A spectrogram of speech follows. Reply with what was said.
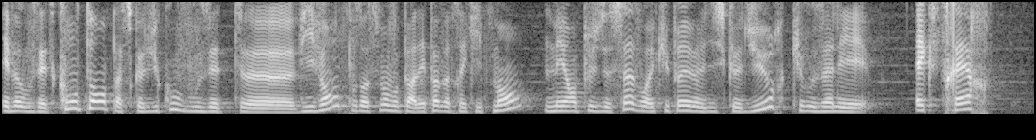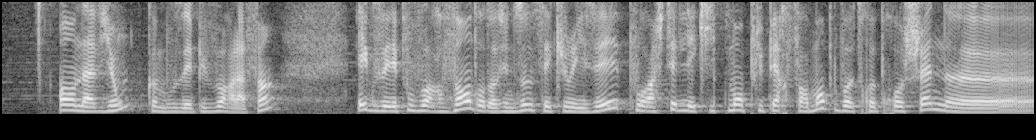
et ben vous êtes content parce que du coup vous êtes euh, vivant, potentiellement vous perdez pas votre équipement, mais en plus de ça vous récupérez le disque dur que vous allez extraire en avion, comme vous avez pu le voir à la fin, et que vous allez pouvoir vendre dans une zone sécurisée pour acheter de l'équipement plus performant pour votre prochaine, euh,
